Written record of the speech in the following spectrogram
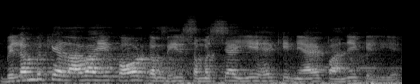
विलंब के अलावा एक और गंभीर समस्या ये है कि न्याय पाने के लिए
